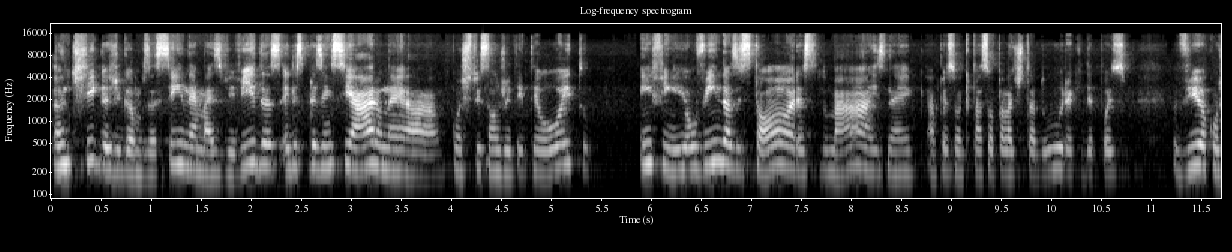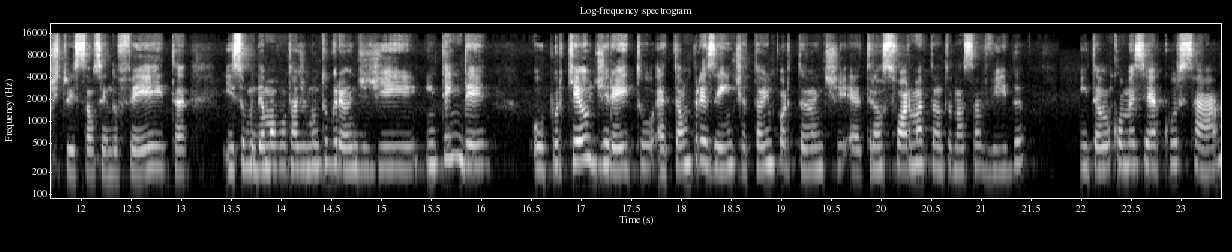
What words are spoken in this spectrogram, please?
antigas, digamos assim, né, mais vividas, eles presenciaram, né, a Constituição de 88, enfim, e ouvindo as histórias e tudo mais, né, a pessoa que passou pela ditadura, que depois viu a Constituição sendo feita, isso me deu uma vontade muito grande de entender o porquê o direito é tão presente, é tão importante, é, transforma tanto a nossa vida. Então eu comecei a cursar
